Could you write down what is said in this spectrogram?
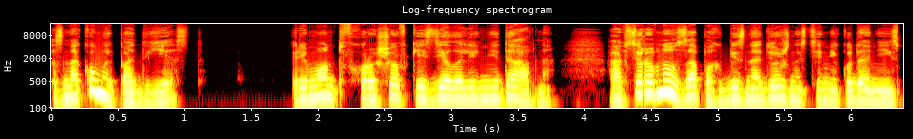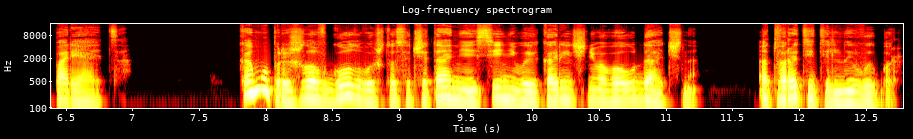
Знакомый подъезд. Ремонт в хрущевке сделали недавно, а все равно запах безнадежности никуда не испаряется. Кому пришло в голову, что сочетание синего и коричневого удачно? Отвратительный выбор.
